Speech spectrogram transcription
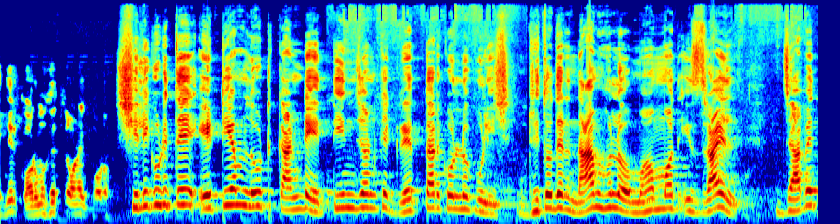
এদের কর্মক্ষেত্র অনেক বড়। শিলিগুড়িতে এটিএম লুট কাণ্ডে তিনজনকে গ্রেপ্তার করল পুলিশ। ধৃতদের নাম হলো মোহাম্মদ ইসরায়েল জাবেদ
